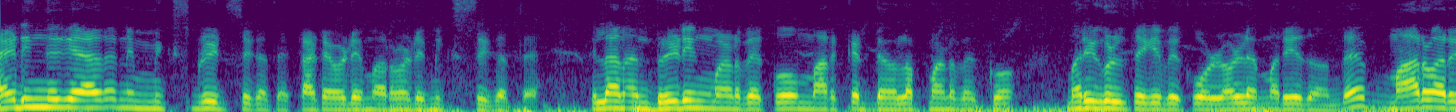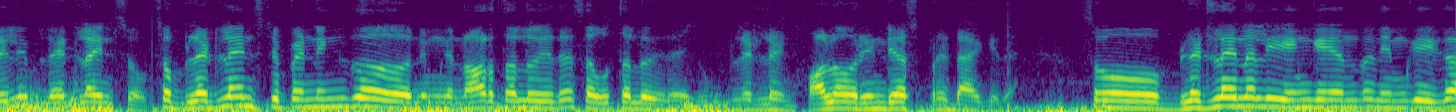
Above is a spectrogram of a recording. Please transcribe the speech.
ರೈಡಿಂಗ್ಗೆ ಆದರೆ ನಿಮ್ಗೆ ಮಿಕ್ಸ್ ಬ್ರೀಡ್ ಸಿಗುತ್ತೆ ಕಾಟೆವಾಡಿ ಮಾರವಾಡಿ ಮಿಕ್ಸ್ ಸಿಗುತ್ತೆ. ಇಲ್ಲ ನಾನು ಬ್ರೀಡಿಂಗ್ ಮಾಡಬೇಕು ಮಾರ್ಕೆಟ್ ಡೆವಲಪ್ ಮಾಡಬೇಕು ಮರಿಗಳು ತೆಗಿಬೇಕು ಒಳ್ಳೊಳ್ಳೆ ಮರಿಯೋದು ಅಂದರೆ ಮಾರ್ವಾರಿಲಿ blood lines so blood lines depending ನಿಮಗೆ ನಾರ್ತಲ್ಲೂ ಇದೆ ಸೌತಲ್ಲೂ ಇದೆ blood line all over India spread ಆಗಿದೆ. ಸೊ ಬ್ಲಡ್ ಲೈನಲ್ಲಿ ಹೆಂಗೆ ಅಂದರೆ ನಿಮಗೆ ಈಗ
